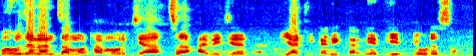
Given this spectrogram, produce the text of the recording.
बहुजनांचा मोठा मोर्चाचं आयोजन या ठिकाणी करण्यात येईल एवढंच सांगतो.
